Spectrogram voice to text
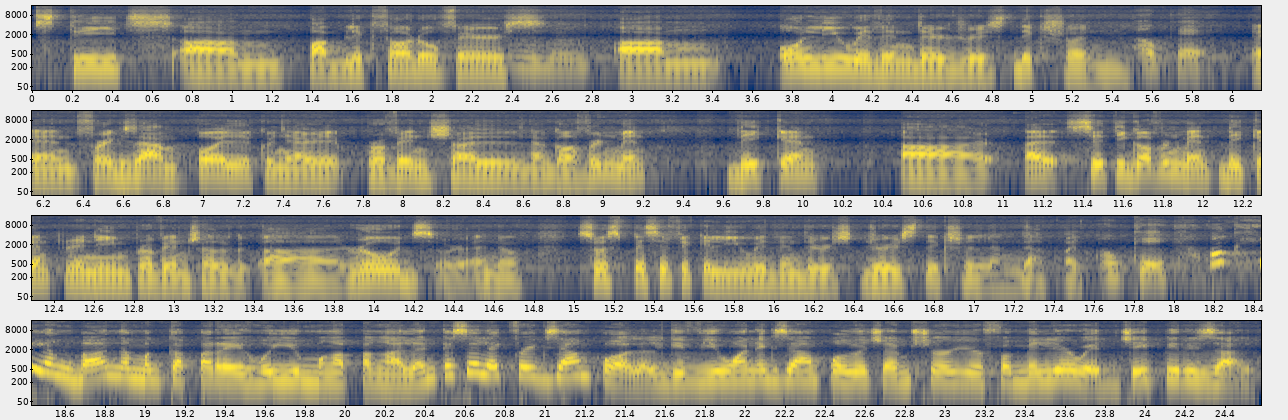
streets, um, public thoroughfares, um, only within their jurisdiction. Okay. And for example, kunyari, provincial na government, they can't, uh, uh, city government, they can't rename provincial uh, roads or ano. So specifically within their jurisdiction lang dapat. Okay. Okay lang ba na magkapareho yung mga pangalan? Kasi like for example, I'll give you one example which I'm sure you're familiar with, JP Rizal.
